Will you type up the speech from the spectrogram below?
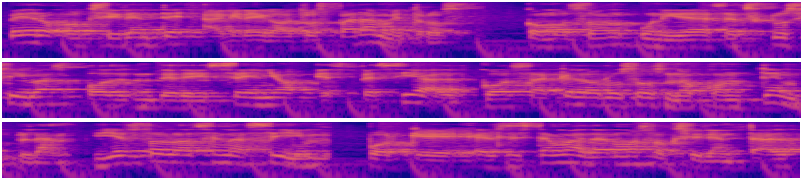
Pero Occidente agrega otros parámetros, como son unidades exclusivas o de diseño especial, cosa que los rusos no contemplan. Y esto lo hacen así porque el sistema de armas occidental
